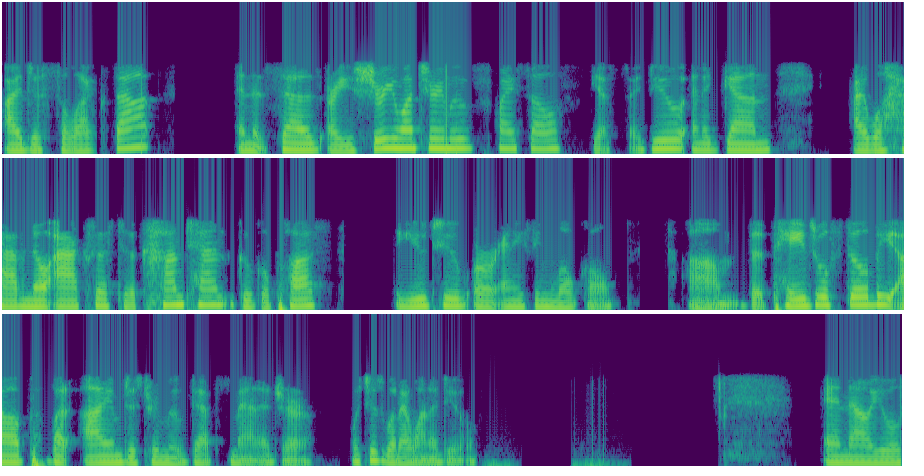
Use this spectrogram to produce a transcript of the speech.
I just select that and it says, are you sure you want to remove myself? Yes, I do. And again, I will have no access to the content, Google Plus, YouTube, or anything local. Um, the page will still be up, but I am just removed as manager, which is what I want to do. And now you will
